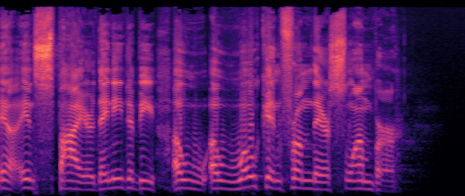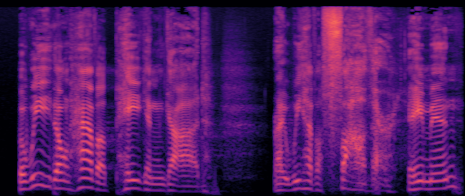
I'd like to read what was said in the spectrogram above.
inspired, they need to be awoken from their slumber. But we don't have a pagan God, right? We have a Father. Amen?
